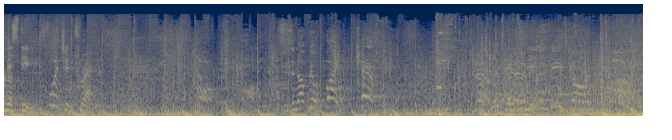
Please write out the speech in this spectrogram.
Amnesty. Switching track. This is an uphill fight. Careful. There, there's an going.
